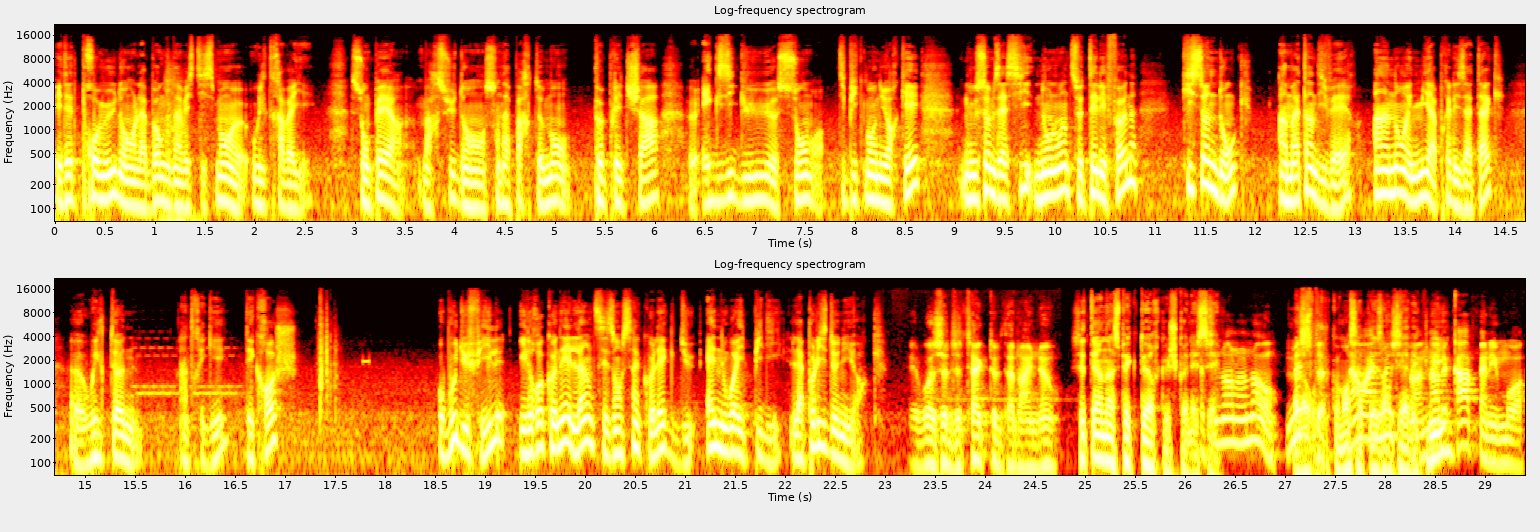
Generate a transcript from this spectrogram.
et d'être promu dans la banque d'investissement euh, où il travaillait. Son père m'a reçu dans son appartement peuplé de chats, euh, exigu, euh, sombre, typiquement new-yorkais. Nous nous sommes assis non loin de ce téléphone qui sonne donc un matin d'hiver, un an et demi après les attaques. Wilton, intrigué, décroche. Au bout du fil, il reconnaît l'un de ses anciens collègues du NYPD, la police de New York. It was a detective that I knew. C'était un inspecteur que je connaissais. said, no, no, no, Alors, je commence à plaisanter avec I'm not a lui. cop anymore.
